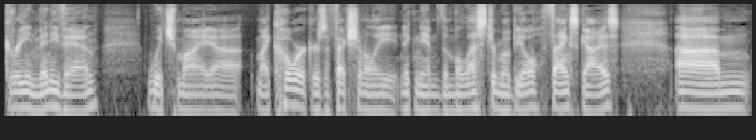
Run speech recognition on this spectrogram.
green minivan, which my uh, my coworkers affectionately nicknamed the Molester Mobile. Thanks, guys. Um,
